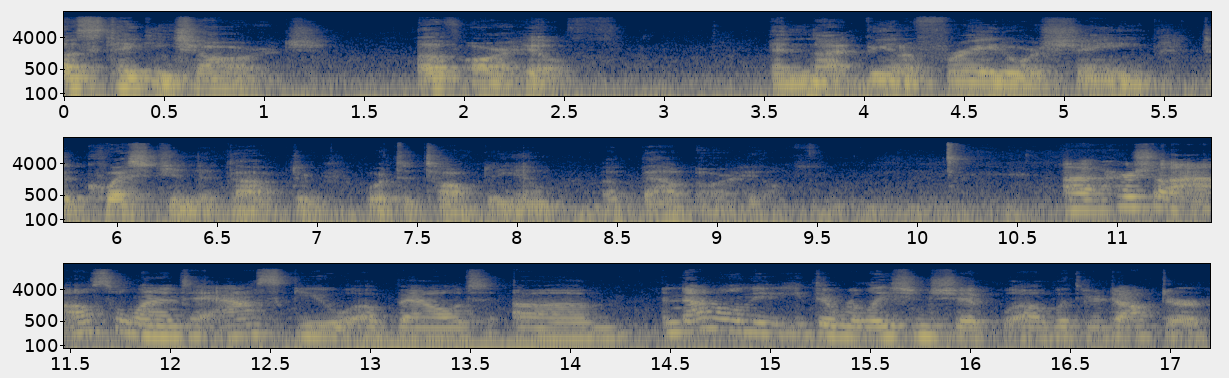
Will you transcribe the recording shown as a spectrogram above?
us taking charge of our health and not being afraid or ashamed to question the doctor or to talk to him about our health. Uh, Herschel, I also wanted to ask you about um, not only the relationship uh, with your doctor,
